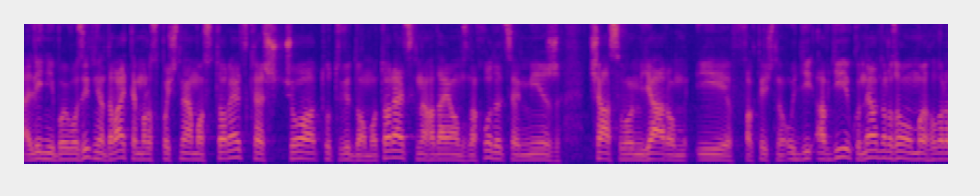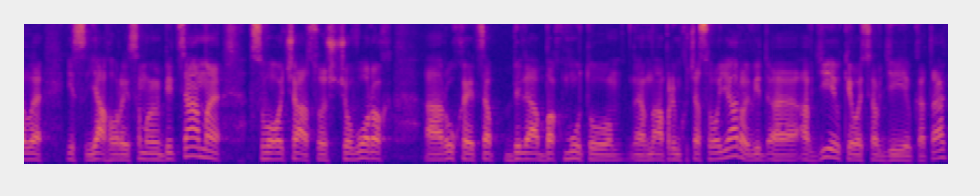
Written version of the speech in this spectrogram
лінії бойового зіткнення, давайте ми розпочнемо з Торецька. Що тут відомо? Torецьк, нагадаю, вам знаходиться між часовим яром і фактично Авдіївку. Неодноразово ми говорили із я говорив самими бійцями свого часу, що ворог. Рухається біля Бахмуту е, в напрямку Часового Яру від е, Авдіївки, ось Авдіївка, так?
